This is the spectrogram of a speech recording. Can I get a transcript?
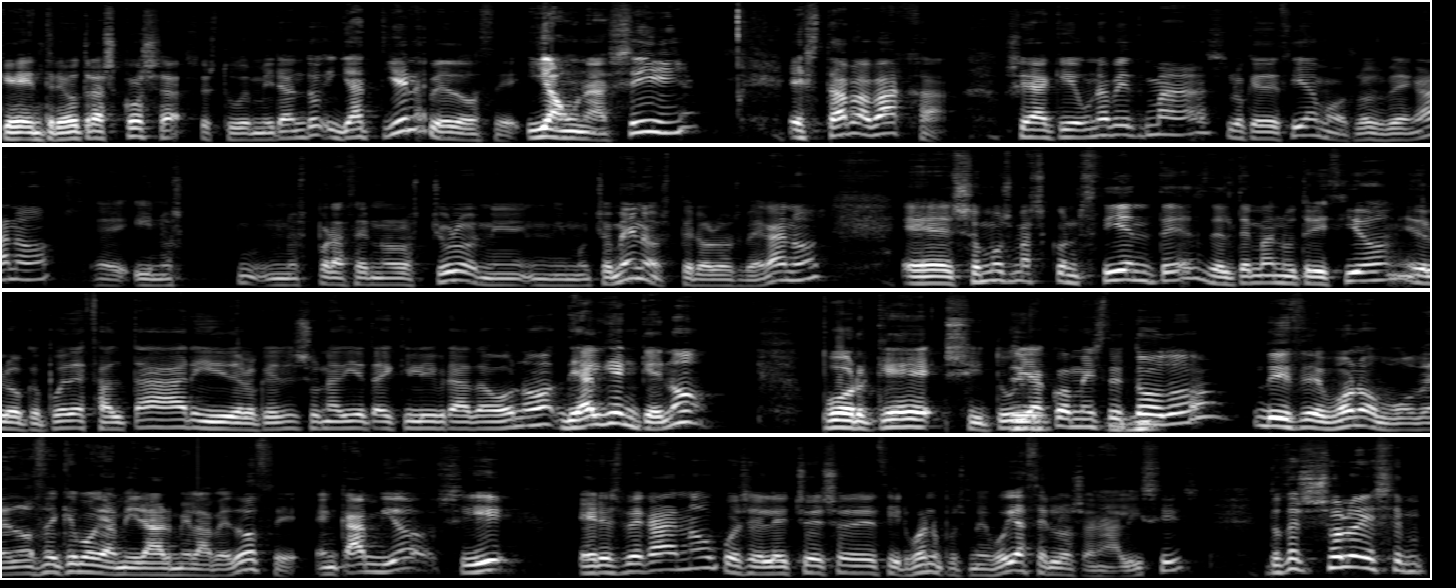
que entre otras cosas estuve mirando y ya tiene B12 y aún así estaba baja. O sea que una vez más, lo que decíamos, los veganos, eh, y no es por hacernos los chulos, ni, mucho menos, pero los veganos, eh, somos más conscientes del tema nutrición y de lo que puede faltar y de lo que es una dieta equilibrada o no, de alguien que no. Porque si tú ya comes de todo, dices, bueno, B12 que voy a mirarme la B12. En cambio, si eres vegano, pues el hecho eso de decir, bueno, pues me voy a hacer los análisis. Entonces, solo ese,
